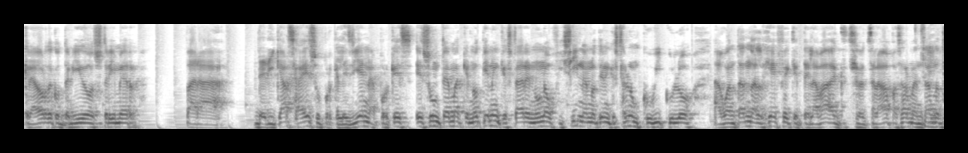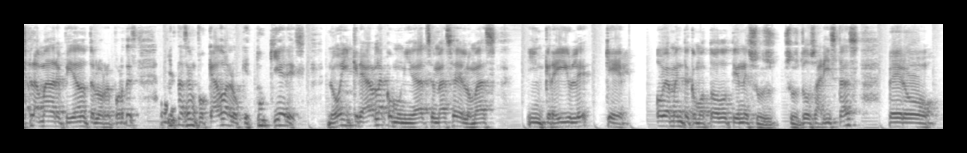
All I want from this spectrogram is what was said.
creador de contenido, streamer, para dedicarse a eso porque les llena, porque es, es, un tema que no tienen que estar en una oficina, no tienen que estar en un cubículo aguantando al jefe que te la va, se, la va a pasar mentándote la madre, pidiéndote los reportes. Aquí estás enfocado a lo que tú quieres, ¿no? Y crear la comunidad se me hace de lo más increíble que obviamente como todo tiene sus, sus dos aristas, pero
